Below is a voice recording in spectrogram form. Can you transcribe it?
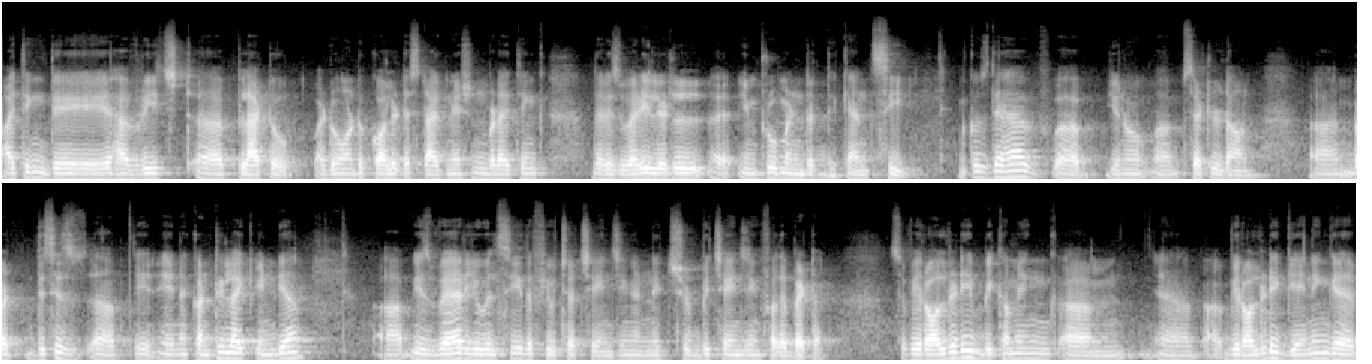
I think they have reached a plateau. I do not want to call it a stagnation, but I think there is very little uh, improvement that they can see because they have uh, you know uh, settled down. Uh, but this is uh, in, in, a country like India uh, is where you will see the future changing and it should be changing for the better. So we are already becoming, um, we are already gaining a,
